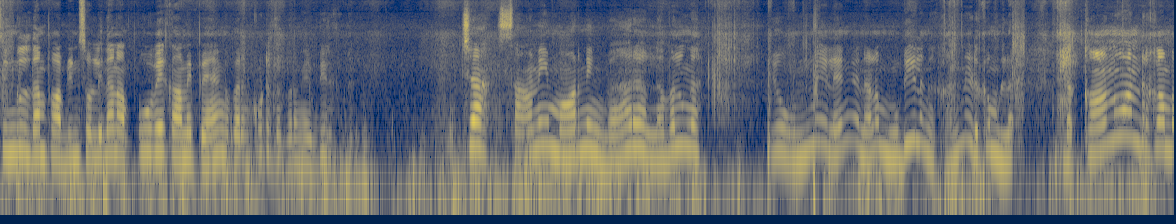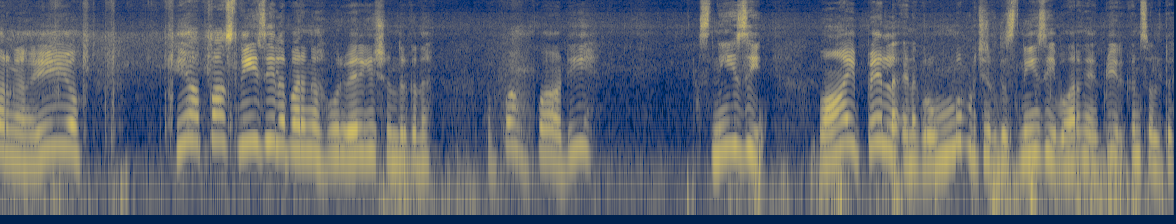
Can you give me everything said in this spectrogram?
சிங்கிள் தான்ப்பா அப்படின்னு சொல்லி தான் நான் பூவே காமிப்பேன். இங்கே பாருங்க கூட்டத்தை பாருங்க எப்படி இருக்குது. சா சனி மார்னிங் வேற லெவலுங்க. ஐயோ உண்மையிலேங்க என்னால் முடியலங்க. கண் எடுக்க முடியல. இந்த கணுவான் இருக்கான் பாருங்க. ஐயோ. ஏ அப்பா ஸ்னீசியில் பாருங்க. ஒரு வேரியேஷன் வந்துருக்குது. அப்பா அப்பா அடி ஸ்னீசி வாய்ப்பே இல்லை. எனக்கு ரொம்ப பிடிச்சிருக்குது ஸ்னீசி பாருங்க எப்படி இருக்குன்னு சொல்லிட்டு.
